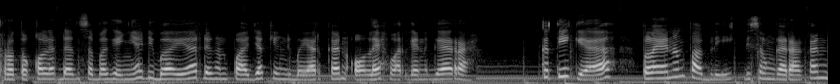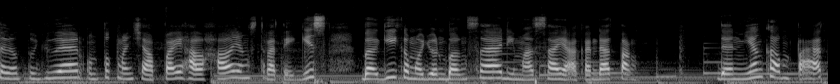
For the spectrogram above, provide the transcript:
protokoler dan sebagainya dibayar dengan pajak yang dibayarkan oleh warga negara. Ketiga, Pelayanan publik diselenggarakan dengan tujuan untuk mencapai hal-hal yang strategis bagi kemajuan bangsa di masa yang akan datang. Dan yang keempat,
